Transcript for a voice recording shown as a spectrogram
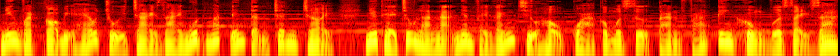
Những vạt cỏ bị héo trụi trải dài ngút mắt đến tận chân trời, như thể chung là nạn nhân phải gánh chịu hậu quả của một sự tàn phá kinh khủng vừa xảy ra.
